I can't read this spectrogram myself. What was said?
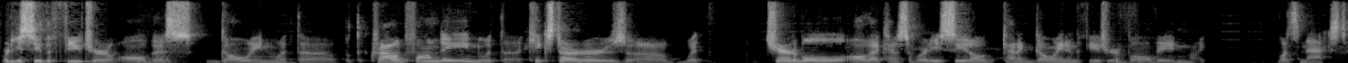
Where do you see the future of all this going with the with the crowdfunding, with the Kickstarters, uh, with charitable, all that kind of stuff? Where do you see it all kind of going in the future, evolving? Like, what's next?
